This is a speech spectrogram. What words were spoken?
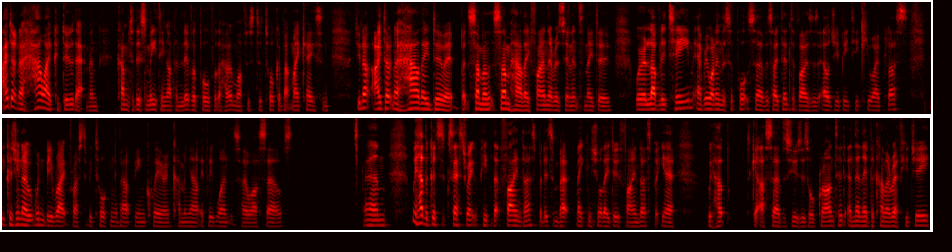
I don't know how I could do that and then come to this meeting up in Liverpool for the Home Office to talk about my case. And you know, I don't know how they do it, but some, somehow they find their resilience and they do. We're a lovely team. Everyone in the support service identifies as LGBTQI plus because you know it wouldn't be right for us to be talking about being queer and coming out if we weren't so ourselves. Um, we have a good success rate with people that find us, but it's about making sure they do find us. But yeah, we hope to get our service users all granted, and then they become a refugee.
